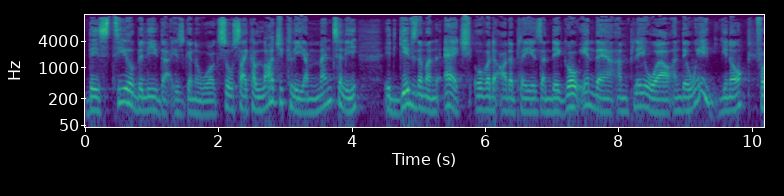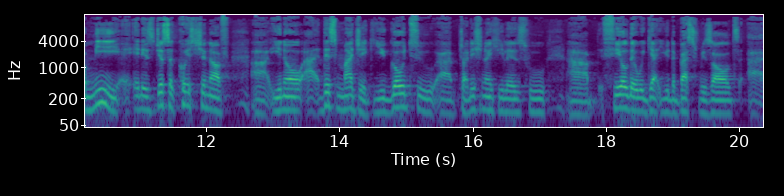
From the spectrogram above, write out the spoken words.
they still believe that it's going to work. So psychologically and mentally, it gives them an edge over the other players and they go in there and play well and they win, you know. For me, it is just a question of, uh, you know, uh, this magic. You go to uh, traditional healers who uh, feel they will get you the best results uh,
